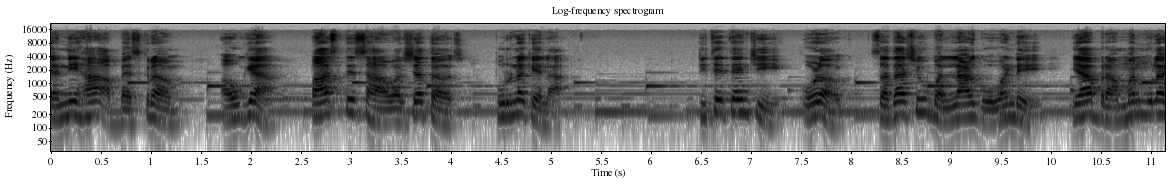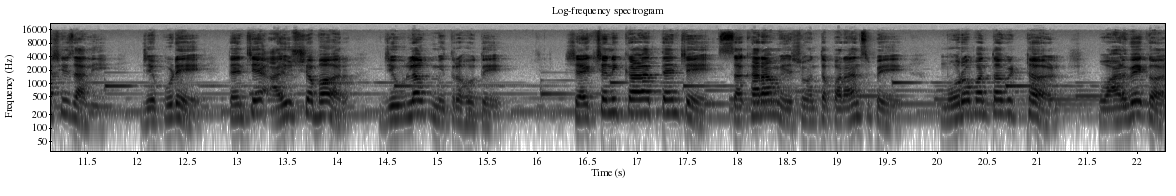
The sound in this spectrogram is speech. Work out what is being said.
त्यांनी हा अभ्यासक्रम अवघ्या पाच ते सहा वर्षातच पूर्ण केला. तिथे त्यांची ओळख सदाशिव बल्लाळ गोवंडे या ब्राह्मण मुलाशी झाली जे पुढे त्यांचे आयुष्यभर जिवलग मित्र होते. शैक्षणिक काळात त्यांचे सखाराम यशवंत परांजपे मोरोपंत विठ्ठल वाळवेकर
